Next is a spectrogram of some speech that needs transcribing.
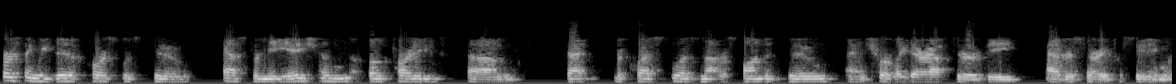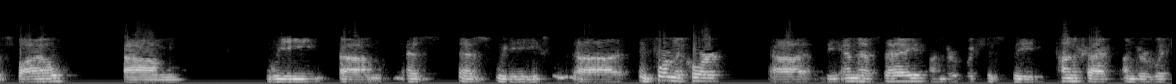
First thing we did, of course, was to ask for mediation of both parties. Um, that request was not responded to, and shortly thereafter, the adversary proceeding was filed. Um, we, um, as as we uh, informed the court, uh, the MSA, under which is the contract under which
